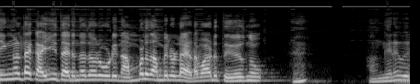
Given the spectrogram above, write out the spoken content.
നിങ്ങളുടെ കൈ തരുന്നതോടുകൂടി നമ്മൾ തമ്മിലുള്ള ഇടപാട് തീർന്നു. അങ്ങനെ ഒരു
